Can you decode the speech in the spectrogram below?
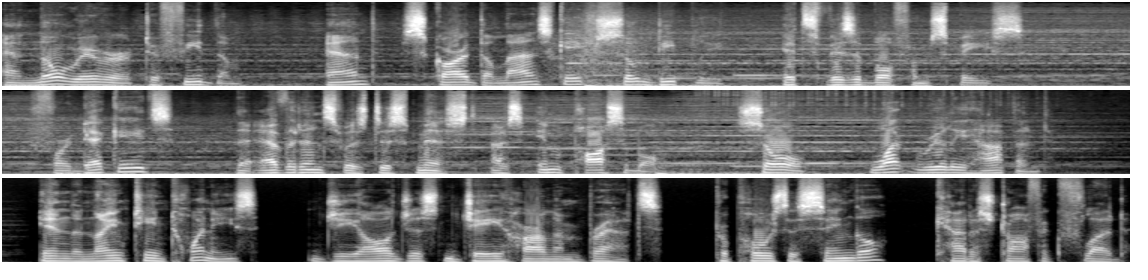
and no river to feed them, and scarred the landscape so deeply it's visible from space. For decades, the evidence was dismissed as impossible. So, what really happened? In the 1920s, geologist J. Harlen Bretz proposed a single catastrophic flood.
